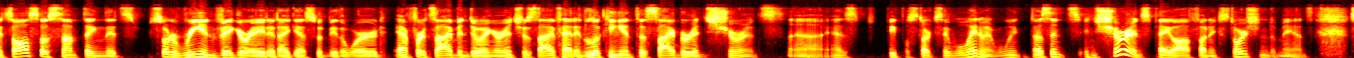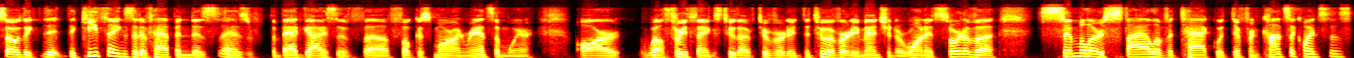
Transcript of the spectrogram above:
it's also something that's sort of reinvigorated, I guess would be the word, efforts I've been doing or interests I've had in looking into cyber insurance uh, as people start to say, well, wait a minute, doesn't insurance pay off on extortion demands? So the, the, the key things that have happened as, as the bad guys have uh, focused more on ransomware are, well, three things. Two that, two already, the two I've already mentioned are one, it's sort of a similar style of attack with different consequences.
